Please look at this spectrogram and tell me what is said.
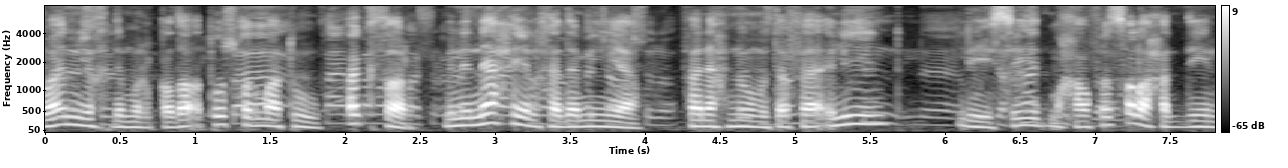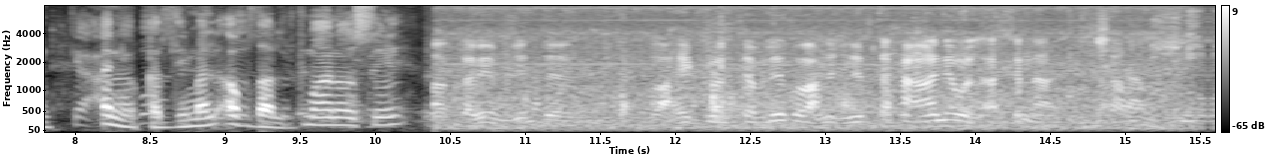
وأن يخدم القضاء تصفر أكثر من الناحية الخدمية فنحن متفائلين لسيد محافظ صلاح الدين أن يقدم الأفضل. قريب جدا. راح يكمل تبليط وراح نجي نفتحها أنا والأخ إن شاء الله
